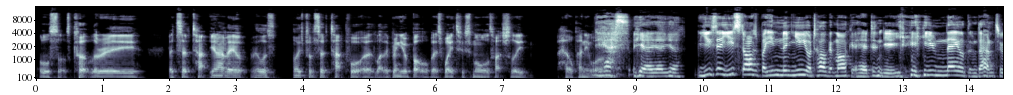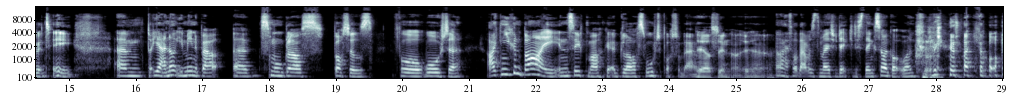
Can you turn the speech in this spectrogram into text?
all sorts of cutlery. They'd serve tap, you know, they, they always, always put serve tap water, like they bring you a bottle, but it's way too small to actually help anyone. Yes, yeah, yeah, yeah. You so you started by you knew your target market here, didn't you? you nailed them down to a T. Um, but yeah, I know what you mean about uh, small glass bottles for water. I can you can buy in the supermarket a glass water bottle now. Yeah, I've seen that. Yeah. Oh, I thought that was the most ridiculous thing, so I got one because I thought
